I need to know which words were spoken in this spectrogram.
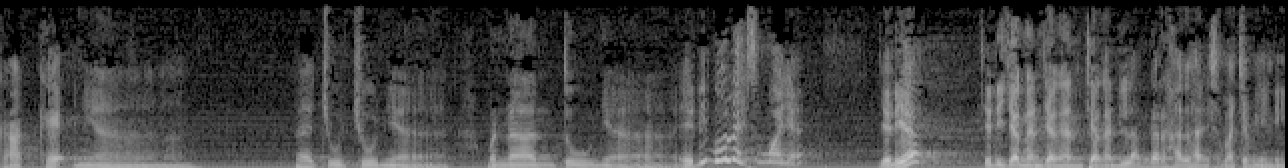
kakeknya, nah, cucunya, menantunya. Jadi boleh semuanya. Jadi ya, jadi jangan-jangan jangan dilanggar hal-hal semacam ini.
